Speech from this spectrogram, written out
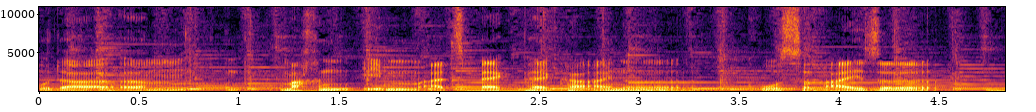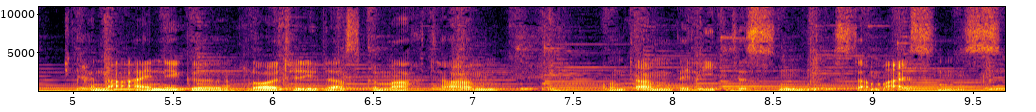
oder ähm, und machen eben als Backpacker eine große Reise. Ich kenne einige Leute, die das gemacht haben. Und am beliebtesten ist da meistens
